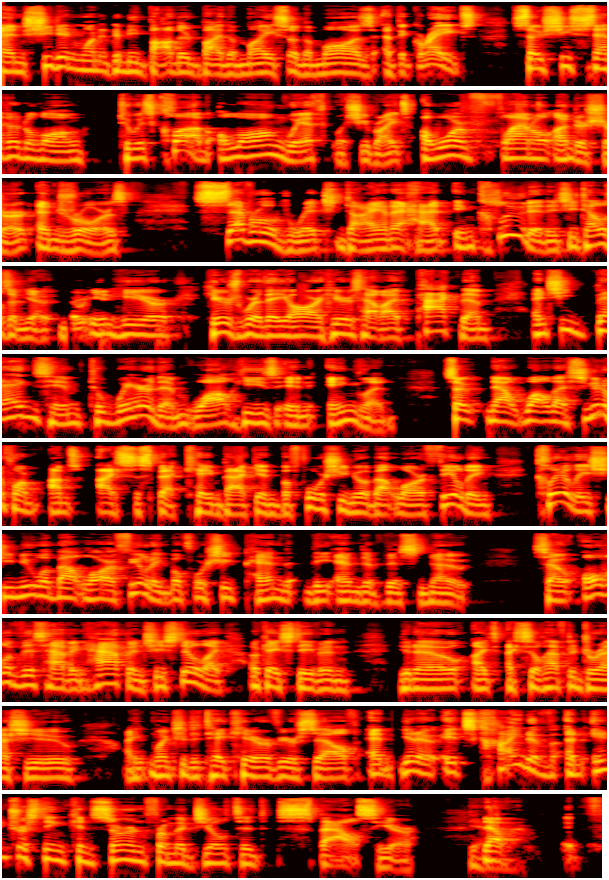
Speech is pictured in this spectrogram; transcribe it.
and she didn't want it to be bothered by the mice or the moths at the grapes. So she sent it along to his club, along with what she writes a warm flannel undershirt and drawers, several of which Diana had included. And she tells him, you know, they're in here, here's where they are, here's how I've packed them. And she begs him to wear them while he's in England. So now, while this uniform, I'm, i suspect, came back in before she knew about Laura Fielding, clearly she knew about Laura Fielding before she penned the end of this note. So all of this having happened, she's still like, okay, Stephen, you know, I, I still have to dress you. I want you to take care of yourself. And, you know, it's kind of an interesting concern from a jilted spouse here. Yeah. Now,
